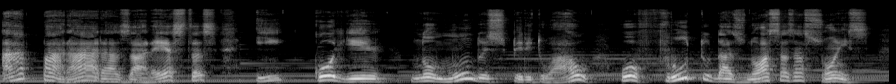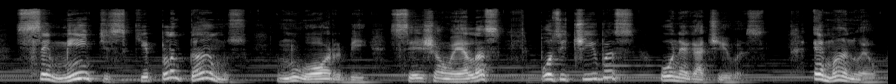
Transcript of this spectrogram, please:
aparar as arestas e colher no mundo espiritual o fruto das nossas ações, sementes que plantamos no orbe, sejam elas positivas ou negativas. Emmanuel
